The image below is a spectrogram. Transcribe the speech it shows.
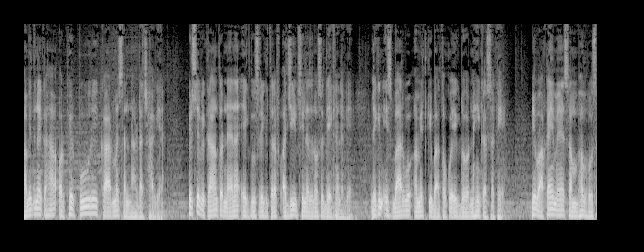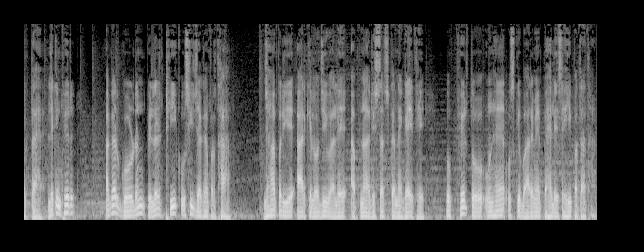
अमित ने कहा और फिर पूरे कार में सन्नाटा छा गया। फिर से विक्रांत और नैना एक दूसरे की तरफ़ अजीब सी नज़रों से देखने लगे, लेकिन इस बार वो अमित की बातों को इग्नोर नहीं कर सके। ये वाकई में संभव हो सकता है, लेकिन फिर अगर गोल्डन पिलर ठीक उसी जगह पर था, जहाँ पर ये आर्कियोलॉजी वाले अपना रिसर्च करने गए थे तो फिर तो उन्हें उसके बारे में पहले से ही पता था।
